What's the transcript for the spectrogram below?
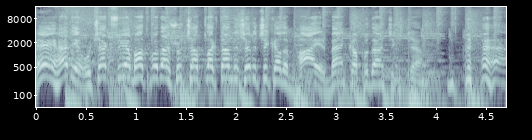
Hey hadi uçak suya batmadan şu çatlaktan dışarı çıkalım. Hayır ben kapıdan çıkacağım.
